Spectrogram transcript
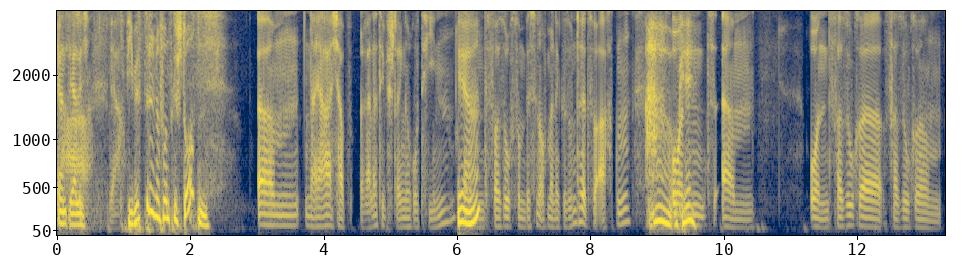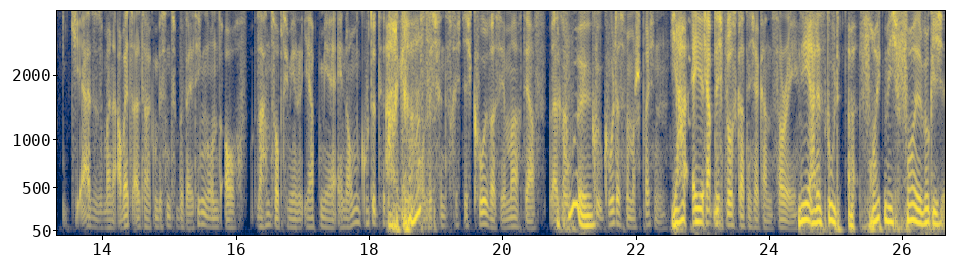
ganz ja, ehrlich. Ja. Wie bist du denn auf uns gestoßen? Ähm, naja, ich habe relativ strenge Routinen Ja. und versuche so ein bisschen auf meine Gesundheit zu achten. Ah, okay. Und, ähm, und versuche, versuche, also so meinen Arbeitsalltag ein bisschen zu bewältigen und auch Sachen zu optimieren. Und ihr habt mir enorm gute Tipps Ach, krass. Und ich finde es richtig cool, was ihr macht. Ja, also Cool. cool, dass wir mal sprechen. Ja, ey. Ich habe dich bloß gerade nicht erkannt, sorry. Nee, alles gut. Aber freut mich voll, wirklich.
